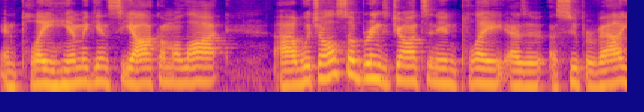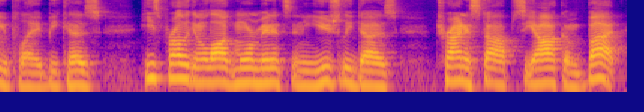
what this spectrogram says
and play him against Siakam a lot, uh, which also brings Johnson in play as a, a super value play because he's probably going to log more minutes than he usually does trying to stop Siakam. But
